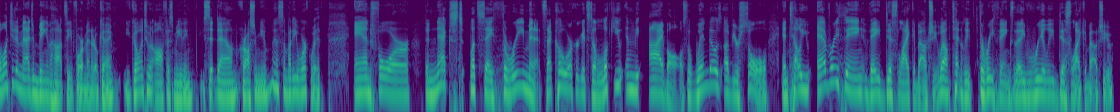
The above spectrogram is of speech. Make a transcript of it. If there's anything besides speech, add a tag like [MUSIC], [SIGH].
I want you to imagine being in the hot seat for a minute, okay? You go into an office meeting, you sit down across from you, eh, somebody you work with, and for the next, let's say, three minutes, that coworker gets to look you in the eyeballs, the windows of your soul, and tell you everything they dislike about you. Well, technically, three things they really dislike about you.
